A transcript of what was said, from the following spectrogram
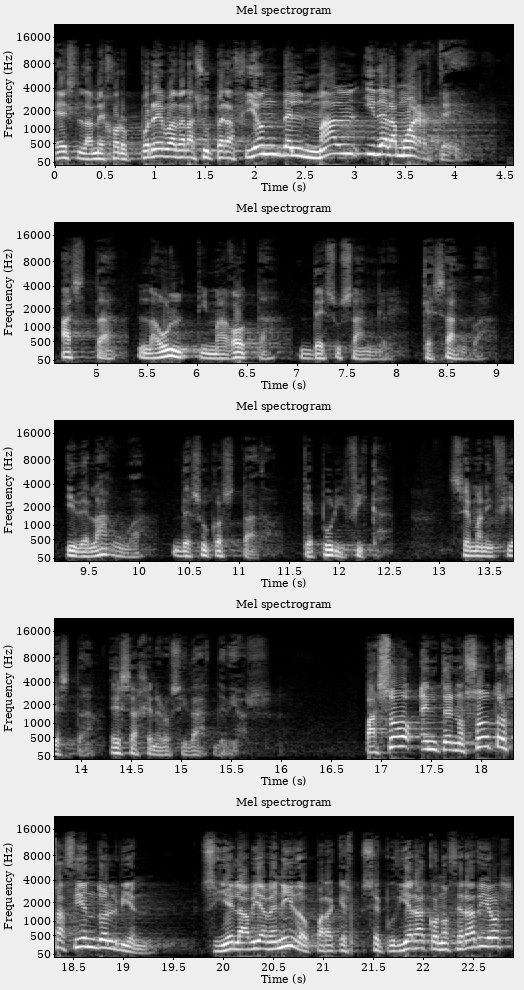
Es la mejor prueba de la superación del mal y de la muerte, hasta la última gota de su sangre que salva y del agua de su costado que purifica. Se manifiesta esa generosidad de Dios. Pasó entre nosotros haciendo el bien. Si Él había venido para que se pudiera conocer a Dios,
